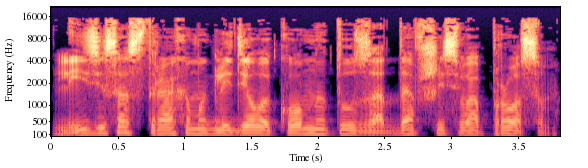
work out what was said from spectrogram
Лизи со страхом оглядела комнату, задавшись вопросом,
